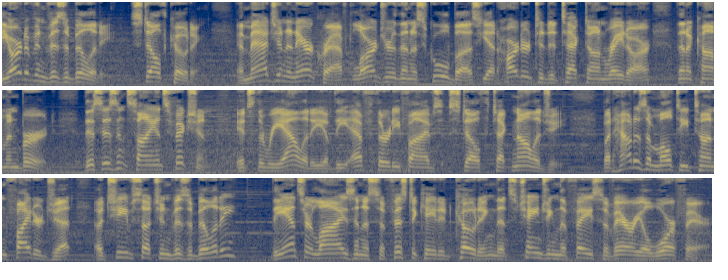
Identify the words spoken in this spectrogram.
The art of invisibility, stealth coating. Imagine an aircraft larger than a school bus yet harder to detect on radar than a common bird. This isn't science fiction, it's the reality of the F-35's stealth technology. But how does a multi-ton fighter jet achieve such invisibility? The answer lies in a sophisticated coating that's changing the face of aerial warfare.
